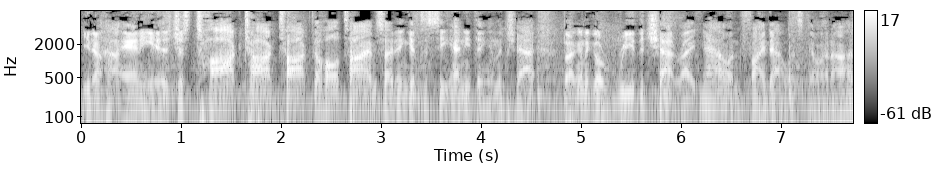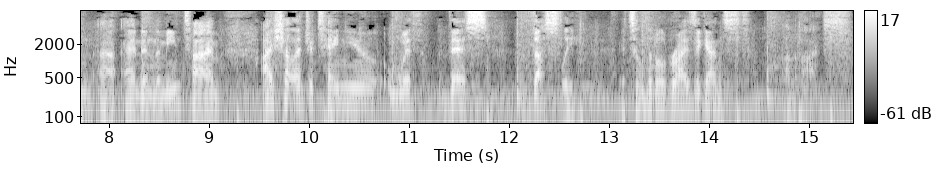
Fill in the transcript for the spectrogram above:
you know how Annie is. Just talk, talk, talk the whole time, so I didn't get to see anything in the chat. But I'm going to go read the chat right now and find out what's going on. Uh, and in the meantime, I shall entertain you with this thusly. It's a little rise against on the box.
